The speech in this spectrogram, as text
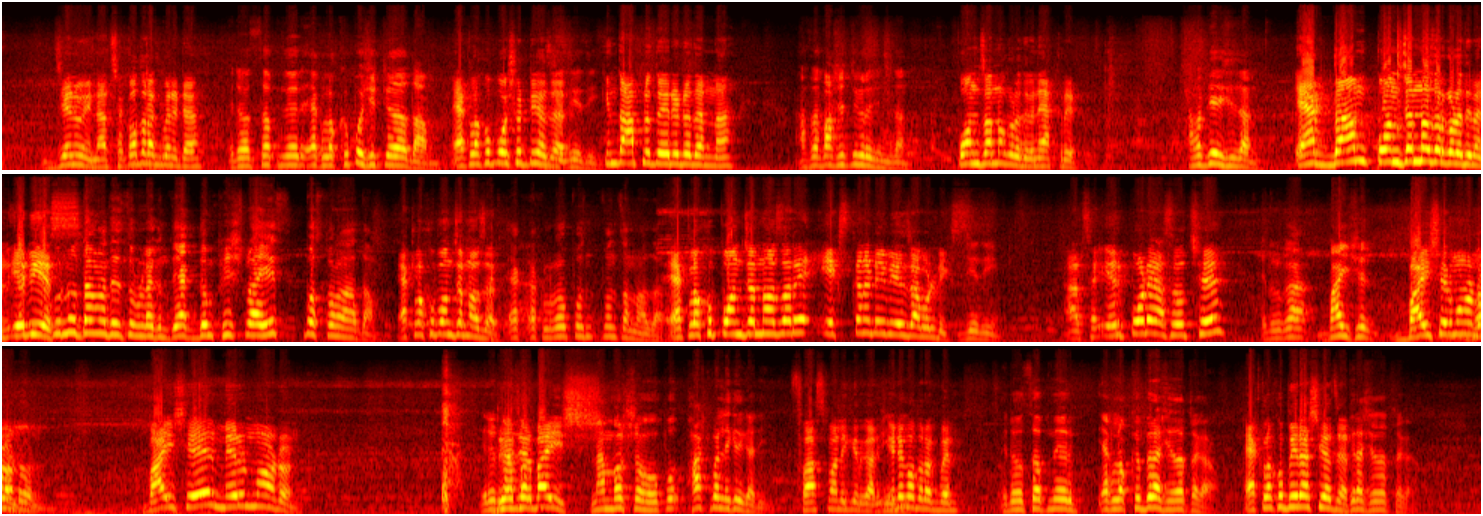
জেনুইন আচ্ছা কত রাখবেন এটা? এটা হচ্ছে আপনার এক লক্ষ পঁয়ষট্টি হাজার দাম। এক লক্ষ পঁয়ষট্টি হাজার। কিন্তু আপনি তো এই রেটে দেন না। আচ্ছা বাষট্টি করে দিন যান। পঞ্চান্ন করে দেবেন এক রেট আচ্ছা দিয়েছি যান। একদম পঞ্চান্ন হাজার করে দেবেন এবিএস কোনো দাম আমাদের তোমরা কিন্তু একদম ফিক্স প্রাইস পঁচপান্ন হাজার দাম। এক লক্ষ পঞ্চান্ন হাজার। এক লক্ষ পঞ্চান্ন হাজার। এক লক্ষ পঞ্চান্ন হাজারে এক্স কানেক্ট এবিএস ডাবল ডিক্স জি জি। আচ্ছা এরপরে আছে হচ্ছে এটা বাইশের বাইশের মনোটন বাইশের মেরুন মনোটন দুই হাজার বাইশ। নাম্বার সহ ফার্স্ট মালিকের গাড়ি। ফার্স্ট মালিকের গাড়ি। এটা কত রাখবেন? এটা হচ্ছে আপনার এক লক্ষ বিরাশি হাজার টাকা। এক লক্ষ বিরাশি হাজার। বিরাশি হাজার টাকা।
